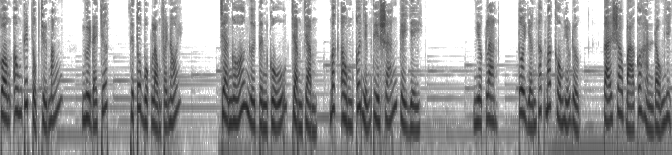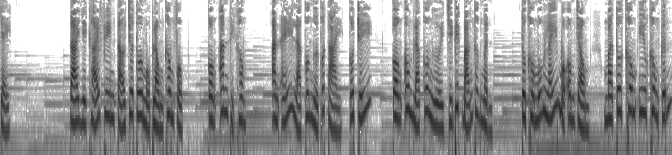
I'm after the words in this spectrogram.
Còn ông tiếp tục chửi mắng, người đã chết thì tôi buộc lòng phải nói. Cha ngó người tình cũ chầm chầm, mắt ông có những tia sáng kỳ dị. Nhược Lan, tôi vẫn thắc mắc không hiểu được tại sao bà có hành động như vậy. Tại vì Khải Phiên tạo cho tôi một lòng không phục, còn anh thì không. Anh ấy là con người có tài, có trí, còn ông là con người chỉ biết bản thân mình. Tôi không muốn lấy một ông chồng mà tôi không yêu không kính.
